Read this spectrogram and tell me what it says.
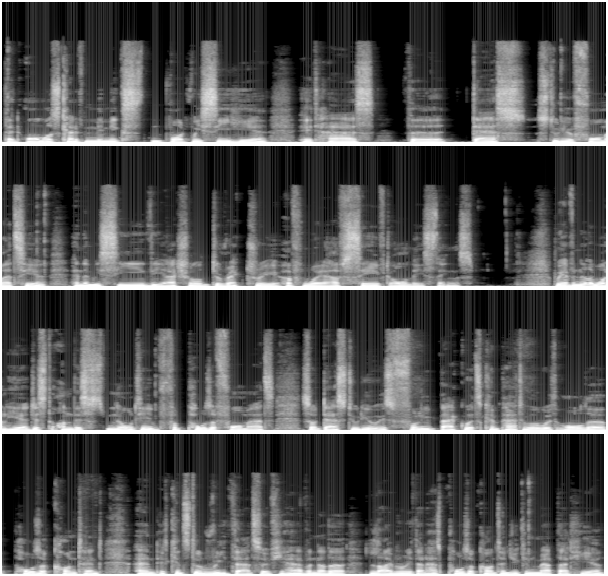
that almost kind of mimics what we see here. It has the DAZ studio formats here. And then we see the actual directory of where I've saved all these things. We have another one here just on this note here for poser formats. So DAZ Studio is fully backwards compatible with all the poser content and it can still read that. So if you have another library that has poser content, you can map that here.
